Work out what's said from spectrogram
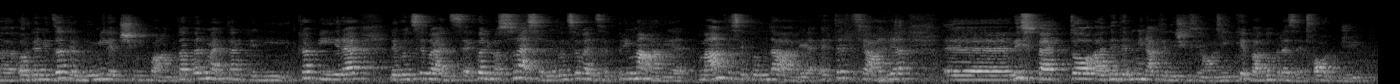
eh, organizzati al 2050 permette anche di capire le conseguenze, quali possono essere le conseguenze primarie ma anche secondarie e terziarie eh, rispetto a determinate decisioni che vanno prese oggi.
